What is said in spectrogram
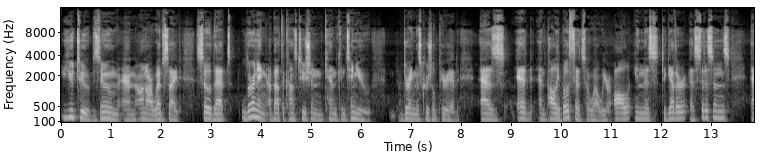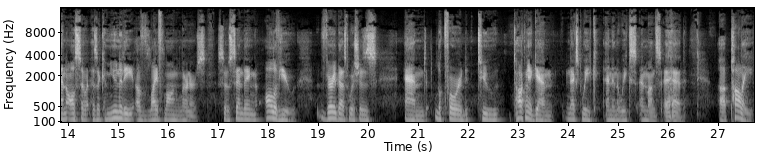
YouTube, Zoom, and on our website so that learning about the Constitution can continue during this crucial period. As Ed and Polly both said so well, we are all in this together as citizens and also as a community of lifelong learners. So, sending all of you very best wishes and look forward to talking again next week and in the weeks and months ahead. Uh, Polly,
